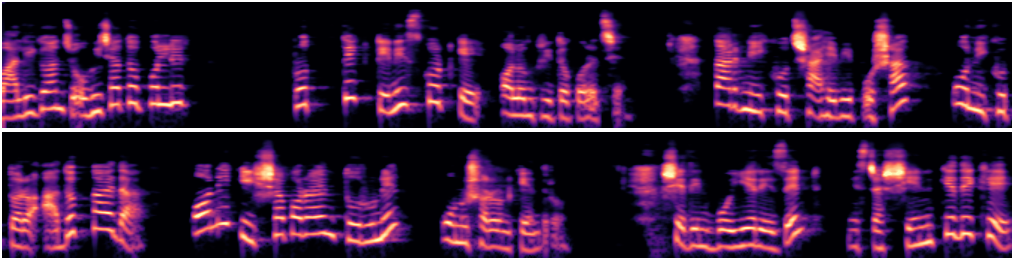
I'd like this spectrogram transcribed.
বালিগঞ্জ অভিজাত পল্লীর প্রত্যেক টেনিস কোর্টকে অলঙ্কৃত করেছে। তার নিখুঁত সাহেবী পোশাক ও নিখুঁততর আদব কায়দা অনেক ঈর্ষাপরায়ণ তরুণের অনুসরণ কেন্দ্র। সেদিন বইয়ের এজেন্ট মিস্টার সেনকে দেখে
